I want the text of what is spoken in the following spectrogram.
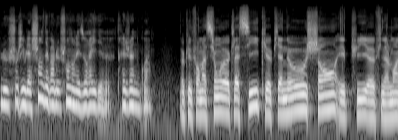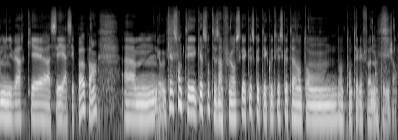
le j'ai eu la chance d'avoir le chant dans les oreilles euh, très jeune, quoi. Donc une formation euh, classique, euh, piano, chant, et puis euh, finalement un univers qui est assez assez pop. Hein. Euh, quelles sont tes quelles sont tes influences? Qu'est-ce que tu écoutes Qu'est-ce que tu as dans ton dans ton téléphone intelligent?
